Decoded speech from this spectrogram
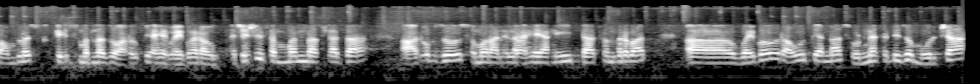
बॉम्बलस केस मधला जो आरोपी आहे वैभव राऊत त्याच्याशी संबंध असल्याचा आरोप जो समोर आलेला आहे आणि त्या संदर्भात वैभव राऊत यांना सोडण्यासाठी जो मोर्चा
